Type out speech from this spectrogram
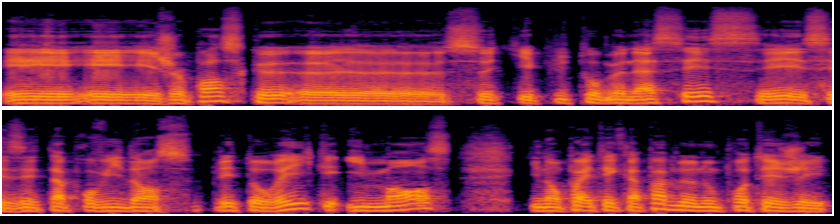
Et, et, je pense que ce qui est plutôt menacé, c'est ces États-providence pléthoriques, immenses, qui n'ont pas été capables de nous protéger.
